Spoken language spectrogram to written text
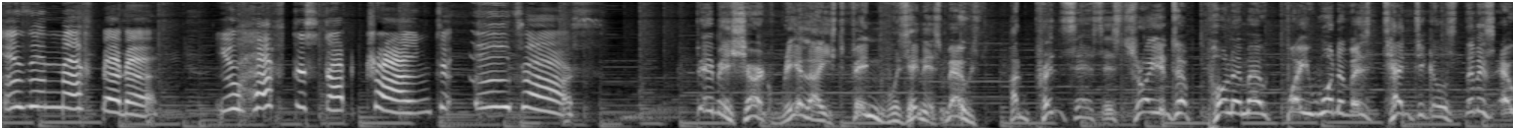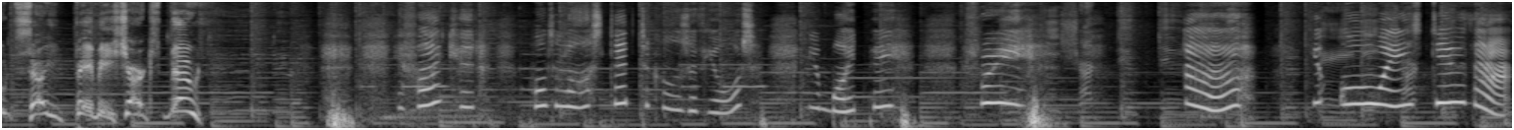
is enough, baby. You have to stop trying to eat us. Baby Shark realized Finn was in his mouth, and Princess is trying to pull him out by one of his tentacles that is outside Baby Shark's mouth. If I could pull the last tentacles of yours, you might be free. Ah, you always do that.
